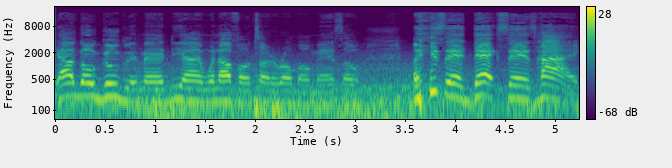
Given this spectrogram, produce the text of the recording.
Y'all go Google it, man. Deion went off on Tony Romo, man. So he said Dak says hi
